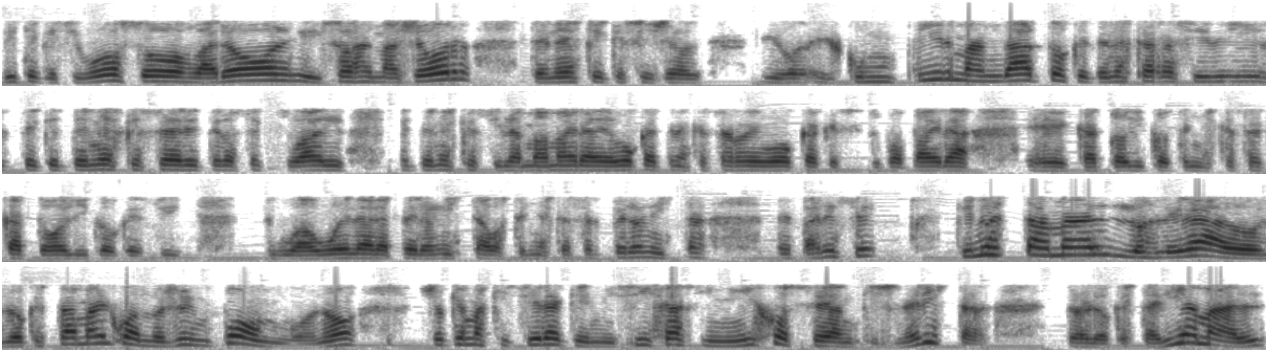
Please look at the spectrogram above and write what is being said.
viste que si vos sos varón y sos el mayor, tenés que, qué sé yo, digo, el cumplir mandatos que tenés que recibirte, que tenés que ser heterosexual, que tenés que si la mamá era de boca, tenés que ser de boca, que si tu papá era eh, católico, tenías que ser católico, que si tu abuela era peronista, vos tenías que ser peronista, me parece que no está mal los legados, lo que está mal cuando yo impongo, ¿no? Yo que más quisiera que mis hijas y mi hijo sean kirchneristas, pero lo que estaría mal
